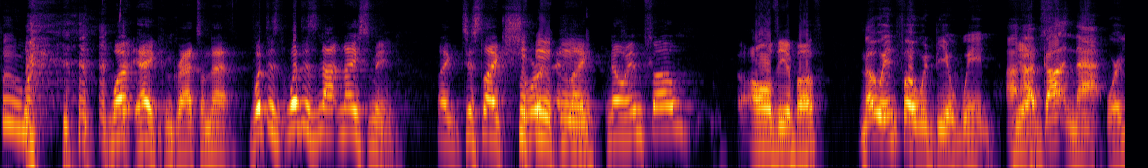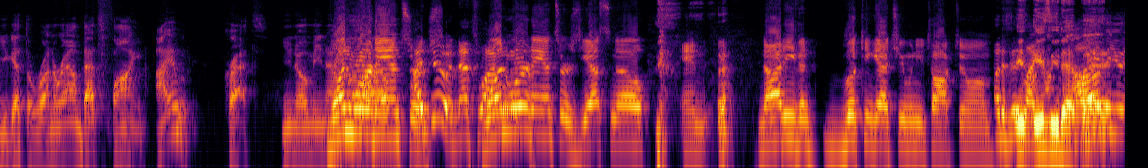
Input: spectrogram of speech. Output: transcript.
Boom. What? Hey, congrats on that. What does what does not nice mean? Like just like short and like no info. All of the above. No info would be a win. I, Yes. I've gotten that where you get the runaround. That's fine. I am Kratz. You know me now. One word while. answers. I do, and that's why One word know. answers. Yes, no, and not even looking at you when you talk to him. But is it Is, like is he that I'll bad? give you.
